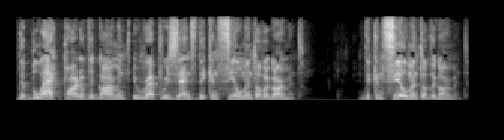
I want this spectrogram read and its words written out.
the black part of the garment represents the concealment of a garment. The concealment of the garment.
